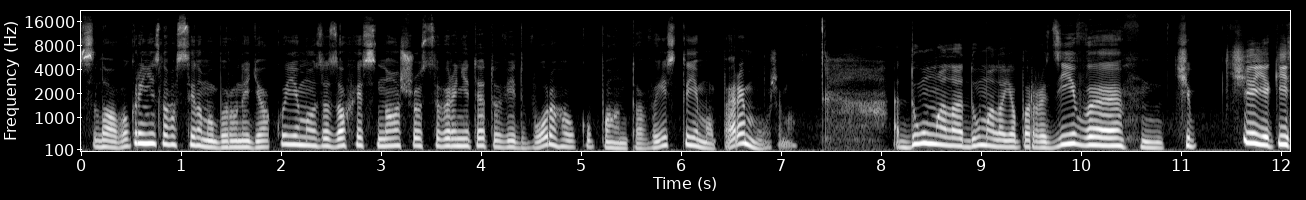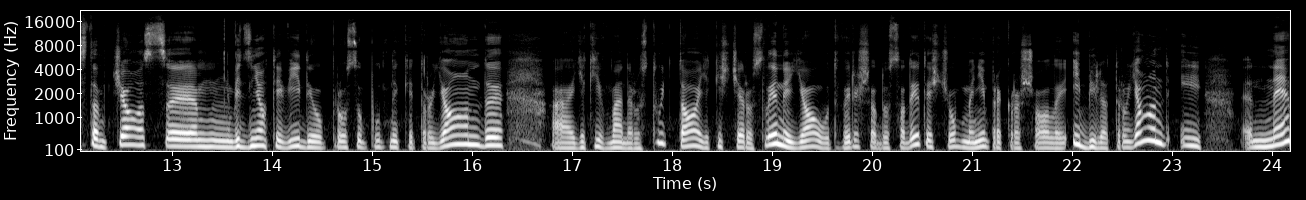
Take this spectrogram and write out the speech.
Слава Україні, слава силам оборони! Дякуємо за захист нашого суверенітету від ворога-окупанта. Вистоїмо, переможемо. Думала, думала я пару разів, е, чи, чи якийсь там час е, відзняти відео про супутники троянд, е, які в мене ростуть, та які ще рослини я от вирішила досадити, щоб мені прикрашали і біля троянд, і не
